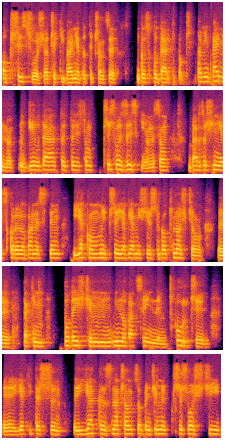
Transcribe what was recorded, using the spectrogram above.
o przyszłość, oczekiwania dotyczące gospodarki. Pamiętajmy, no, giełda to, to są przyszłe zyski, one są bardzo silnie skorelowane z tym, jaką my przejawiamy się żywotnością, e, takim podejściem innowacyjnym, twórczym, e, jak i też jak znacząco będziemy w przyszłości,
